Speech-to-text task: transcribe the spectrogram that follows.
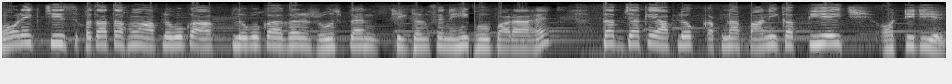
और एक चीज़ बताता हूँ आप लोगों का, आप लोगों का अगर रोज प्लान ठीक ढंग से नहीं हो पा रहा है, तब जाके आप लोग अपना पानी का पीएच और टीडीएस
